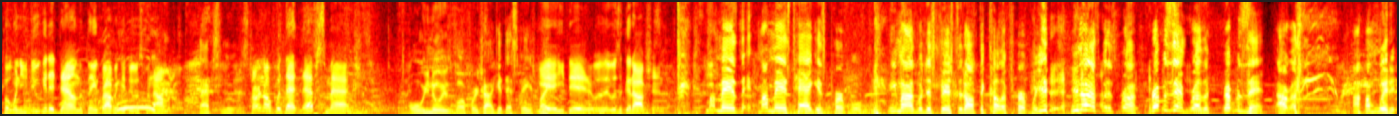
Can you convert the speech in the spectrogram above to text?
But when you do get it down, the things Robin can do is phenomenal. Absolutely. Starting off with that F smash, Oh, you knew he was going for. He tried to get that stage fight. yeah, he did. It was, it was a good option. My man's my man's tag is purple. He might as well just finished it off the color purple. You, you know that's what it's from. Represent, brother. Represent. I, I'm with it.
